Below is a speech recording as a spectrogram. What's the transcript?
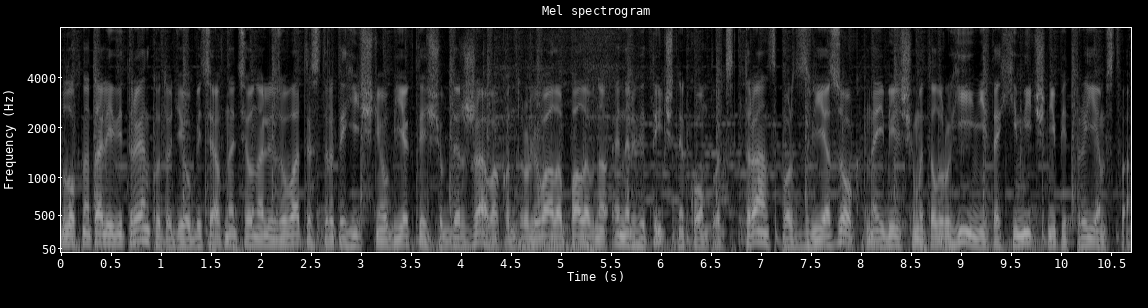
Блок Наталії Вітренко тоді обіцяв націоналізувати стратегічні об'єкти, щоб держава контролювала паливно-енергетичний комплекс, транспорт, зв'язок, найбільші металургійні та хімічні підприємства.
